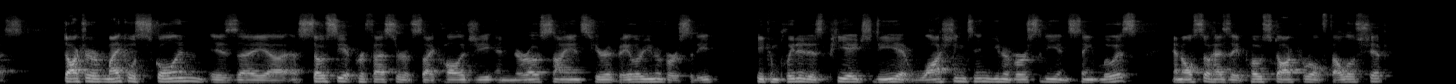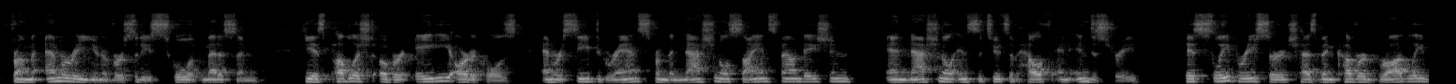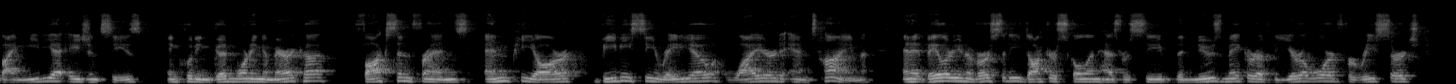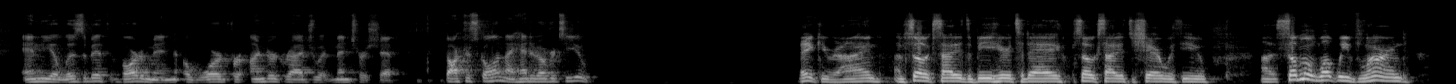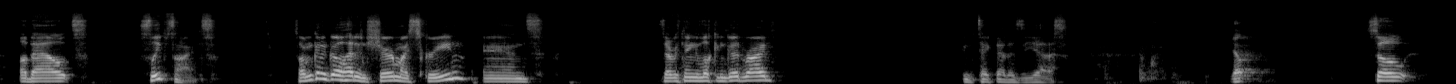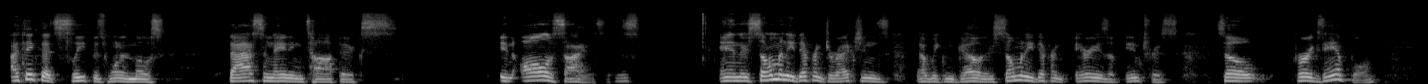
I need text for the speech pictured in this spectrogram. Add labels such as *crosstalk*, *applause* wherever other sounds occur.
us. Dr. Michael Scullin is a uh, associate professor of psychology and neuroscience here at Baylor University. He completed his PhD at Washington University in St. Louis and also has a postdoctoral fellowship from Emory University's School of Medicine. He has published over 80 articles and received grants from the National Science Foundation and National Institutes of Health and Industry. His sleep research has been covered broadly by media agencies, including Good Morning America, Fox and Friends, NPR, BBC Radio, Wired, and Time. And at Baylor University, Dr. Scullin has received the Newsmaker of the Year Award for Research and the Elizabeth Vardaman Award for Undergraduate Mentorship. Dr. Scullin, I hand it over to you. Thank you, Ryan. I'm so excited to be here today. I'm so excited to share with you uh, some of what we've learned about sleep science. So I'm going to go ahead and share my screen. And is everything looking good, Ryan? I'm going to take that as a yes. Yep. So I think that sleep is one of the most fascinating topics in all of sciences and there's so many different directions that we can go there's so many different areas of interest so for example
